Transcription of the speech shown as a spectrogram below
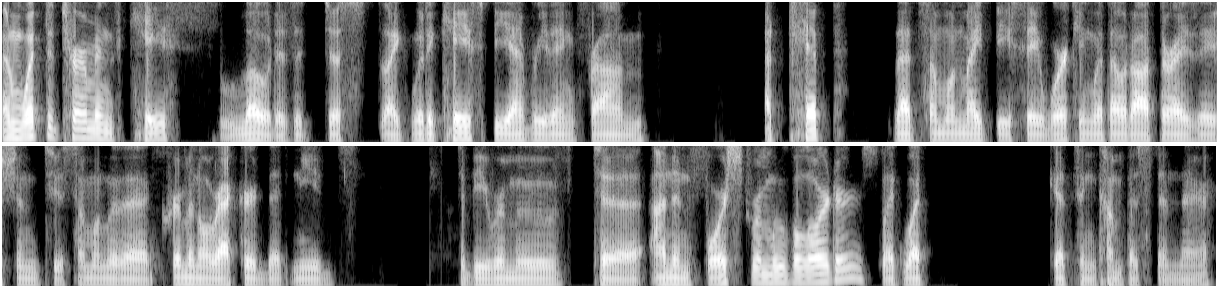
And what determines case load? Is it just like, would a case be everything from a tip that someone might be, say, working without authorization to someone with a criminal record that needs to be removed to unenforced removal orders? Like what gets encompassed in there?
